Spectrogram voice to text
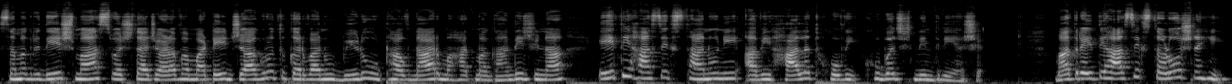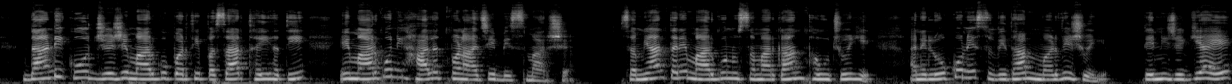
સમગ્ર દેશમાં સ્વચ્છતા જાળવવા માટે જાગૃત કરવાનું બીડું ઉઠાવનાર મહાત્મા ગાંધીજીના ઐતિહાસિક સ્થાનોની આવી હાલત હોવી ખૂબ જ નિંદનીય છે. માત્ર ઐતિહાસિક સ્થળો જ નહીં દાંડી કૂચ જે જે માર્ગો પરથી પસાર થઈ હતી એ માર્ગોની હાલત પણ આજે બિસ્માર છે. સમયાંતરે માર્ગોનું સમારકામ થવું જોઈએ અને લોકોને સુવિધા મળવી જોઈએ. તેની જગ્યાએ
